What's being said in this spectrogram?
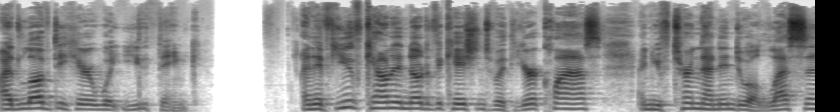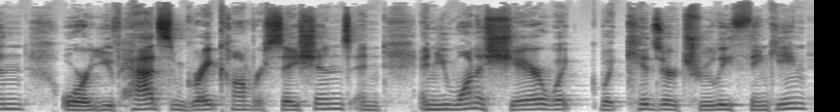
I'd love to hear what you think. And if you've counted notifications with your class and you've turned that into a lesson or you've had some great conversations and and you want to share what what kids are truly thinking,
